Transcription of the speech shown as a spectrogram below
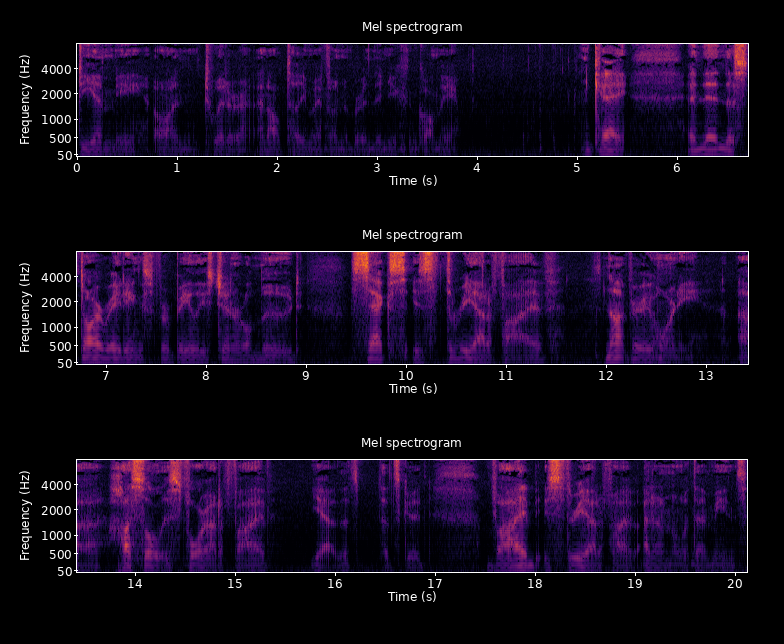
DM me on Twitter, and I'll tell you my phone number, and then you can call me. Okay, and then the star ratings for Bayley's general mood: sex is three out of five, not very horny. Uh, hustle is four out of five yeah, that's that's good. Vibe is three out of five. I don't know what that means.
